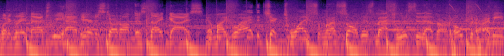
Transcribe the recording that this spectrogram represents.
What a great match we have here to start off this night, guys. And Michael, I had to check twice when I saw this match listed as our opener. I mean,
